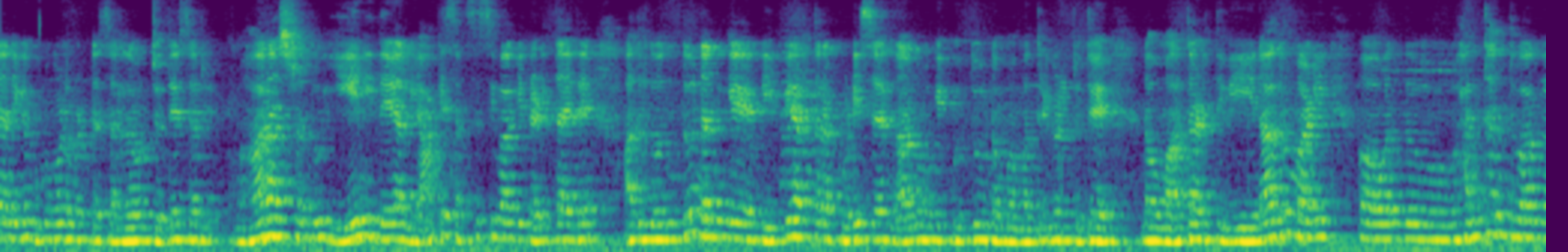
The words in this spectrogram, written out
ನನಗೆ ಗುಮ್ಮಗೋಳ ಮಟ್ಟ ಸರ್ ಅವ್ರ ಜೊತೆ ಸರ್ ಮಹಾರಾಷ್ಟ್ರದ್ದು ಏನಿದೆ, ಅಲ್ಲಿ ಯಾಕೆ ಸಕ್ಸೆಸಿವ್ ಆಗಿ ನಡೀತಾ ಇದೆ, ಅದ್ರದ್ದೊಂದು ನನಗೆ ಬಿ ಪಿ ಆರ್ ಥರ ಕೊಡಿ ಸರ್. ನಾನು ಹೋಗಿ ಖುದ್ದು ನಮ್ಮ ಮಂತ್ರಿಗಳ ಜೊತೆ ನಾವು ಮಾತಾಡ್ತೀವಿ. ಏನಾದರೂ ಮಾಡಿ ಒಂದು ಹಂತ ಹಂತವಾಗಿ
